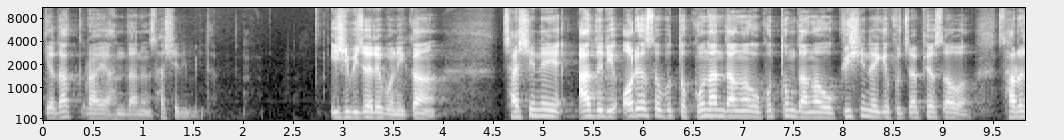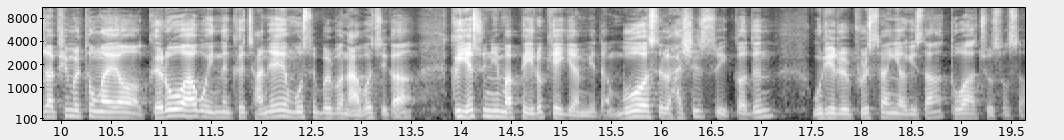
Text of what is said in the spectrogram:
깨달아야 한다는 사실입니다. 22절에 보니까 자신의 아들이 어려서부터 고난당하고 고통당하고 귀신에게 붙잡혀서 사로잡힘을 통하여 괴로워하고 있는 그 자녀의 모습을 본 아버지가 그 예수님 앞에 이렇게 얘기합니다. 무엇을 하실 수 있거든 우리를 불쌍히 여기사 도와주소서.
